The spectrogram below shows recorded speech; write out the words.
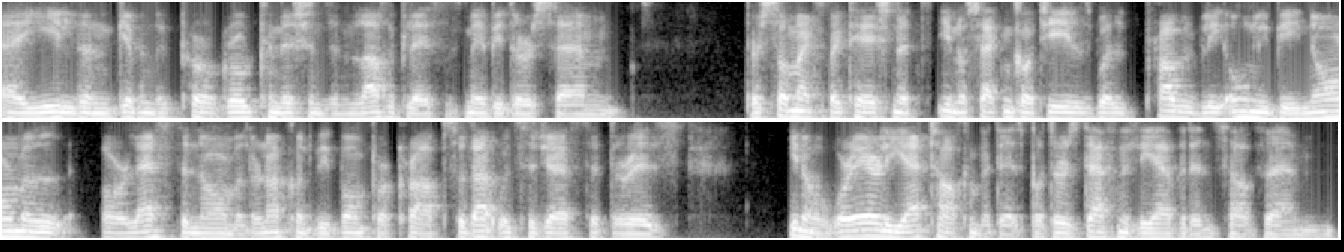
uh, yielding given the poor growth conditions in a lot of places. Maybe there's um, there's some expectation that you know second cut yields will probably only be normal or less than normal. They're not going to be bumper crops. So that would suggest that there is, you know, we're early yet talking about this, but there's definitely evidence of um,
